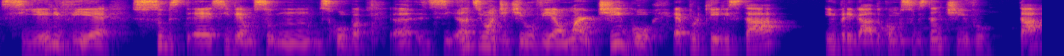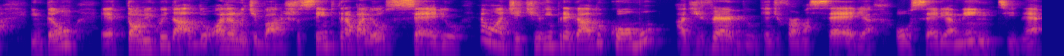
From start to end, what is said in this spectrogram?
se ele vier, é, se vier um, um desculpa, uh, se antes de um adjetivo vier um artigo, é porque ele está empregado como substantivo, tá? Então, é, tomem cuidado. Olha no de baixo, sempre trabalhou sério. É um adjetivo empregado como advérbio, que é de forma séria ou seriamente, né?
